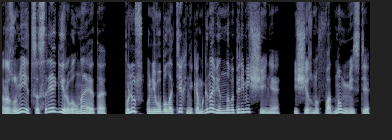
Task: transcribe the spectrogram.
разумеется, среагировал на это. Плюс у него была техника мгновенного перемещения. Исчезнув в одном месте,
